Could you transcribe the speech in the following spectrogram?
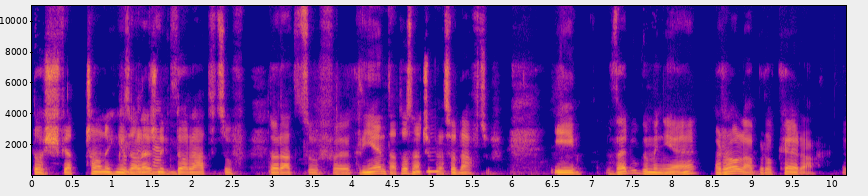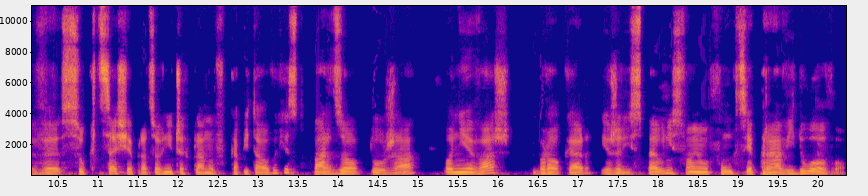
doświadczonych, niezależnych doradców, doradców e, klienta, to znaczy mhm. pracodawców. I według mnie rola brokera w sukcesie pracowniczych planów kapitałowych jest bardzo duża, ponieważ broker, jeżeli spełni swoją funkcję prawidłowo,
